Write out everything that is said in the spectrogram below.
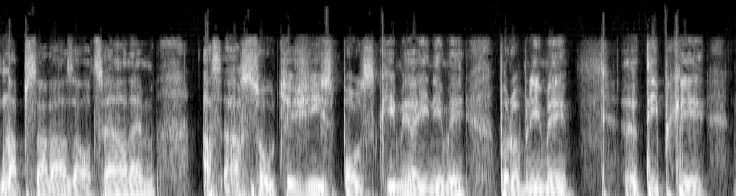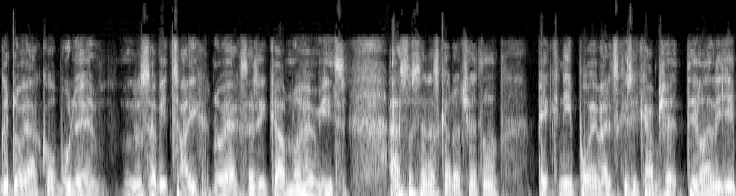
napsaná za oceánem a, a soutěží s polskými a jinými podobnými e, typky, kdo jako bude, kdo se vycajchnu, jak se říká mnohem víc. A já jsem se dneska dočetl pěkný pojem, já vždycky říkám, že tyhle lidi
